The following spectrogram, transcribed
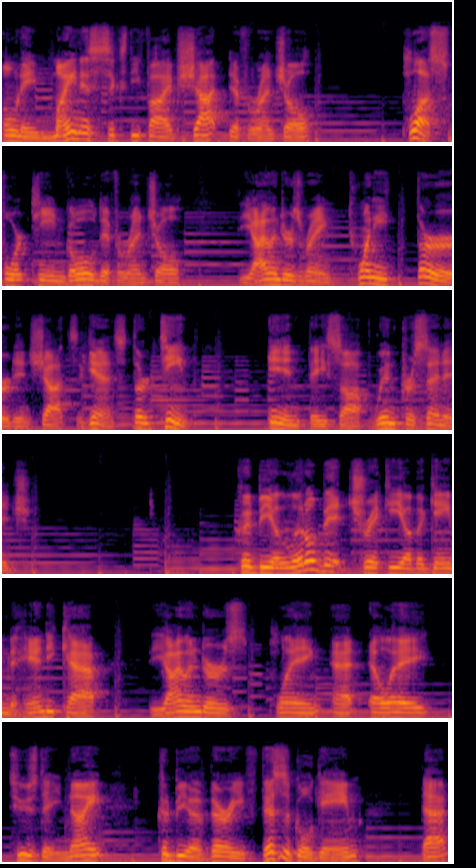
own a minus 65 shot differential, plus 14 goal differential. The Islanders rank 23rd in shots against, 13th in face-off win percentage. Could be a little bit tricky of a game to handicap. The Islanders playing at LA Tuesday night could be a very physical game that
